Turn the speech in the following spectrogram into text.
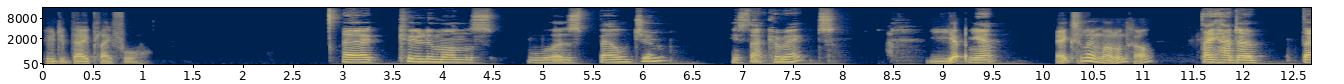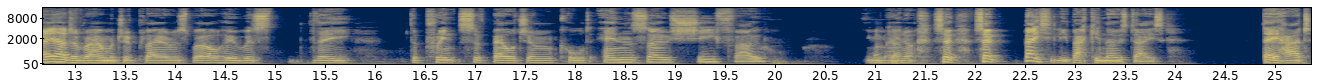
Who did they play for? Uh, was Belgium. Is that correct? Yep. Yeah. Excellent. Well done, Carl. They had a they had a Real Madrid player as well who was the the Prince of Belgium called Enzo Scifo. You okay. may not. So so basically, back in those days, they had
